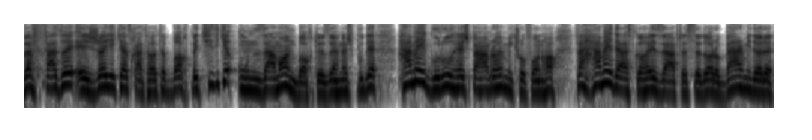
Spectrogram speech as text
و فضای اجرای یکی از قطعات باخ به چیزی که اون زمان باخت تو ذهنش بوده همه گروهش به همراه میکروفون ها و همه دستگاه های ضبط صدا رو بر میداره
